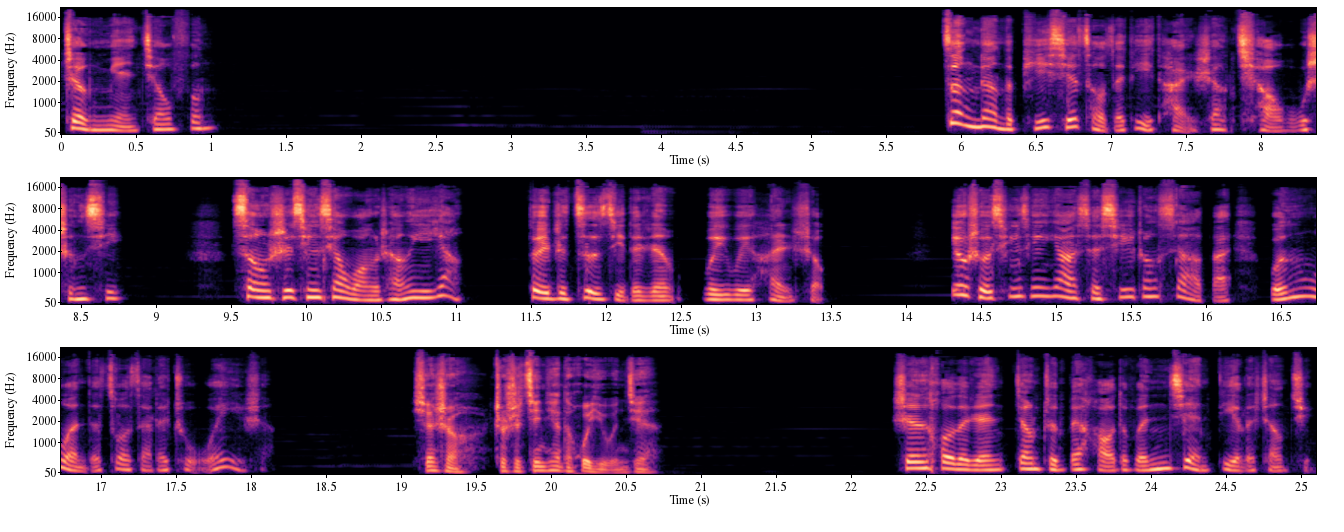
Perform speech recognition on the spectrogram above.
正面交锋。锃亮的皮鞋走在地毯上，悄无声息。宋时清像往常一样，对着自己的人微微颔首，右手轻轻压下西装下摆，稳稳的坐在了主位上。先生，这是今天的会议文件。身后的人将准备好的文件递了上去，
